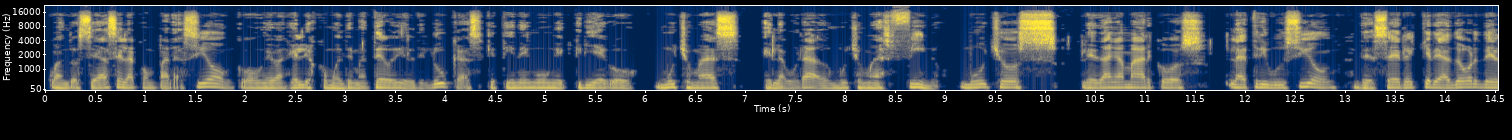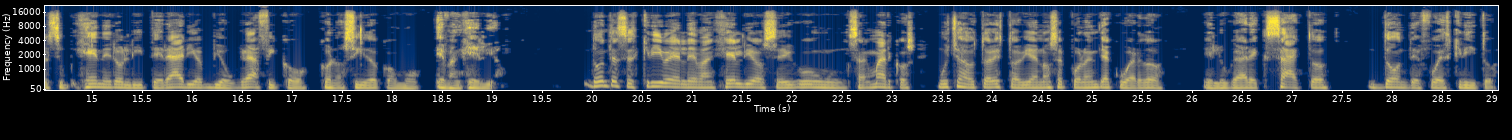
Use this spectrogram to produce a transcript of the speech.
cuando se hace la comparación con evangelios como el de Mateo y el de Lucas, que tienen un griego mucho más elaborado, mucho más fino. Muchos le dan a Marcos la atribución de ser el creador del subgénero literario biográfico conocido como Evangelio. ¿Dónde se escribe el Evangelio según San Marcos? Muchos autores todavía no se ponen de acuerdo el lugar exacto donde fue escrito.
